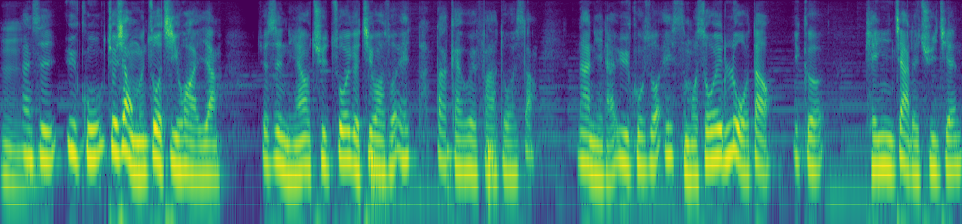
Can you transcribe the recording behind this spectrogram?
嗯，但是预估就像我们做计划一样，就是你要去做一个计划，说：“哎、欸，它大概会发多少？”那你来预估说：“哎、欸，什么时候会落到一个便宜价的区间？”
